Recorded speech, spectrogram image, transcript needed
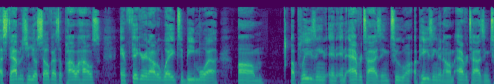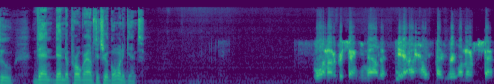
establishing yourself as a powerhouse and figuring out a way to be more um, uh, pleasing and, and advertising to uh, appeasing and um, advertising to than than the programs that you're going against. One hundred percent, you nailed it. Yeah, I, I agree one hundred percent.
